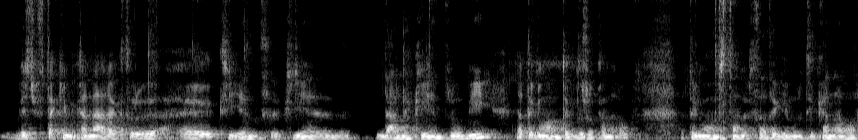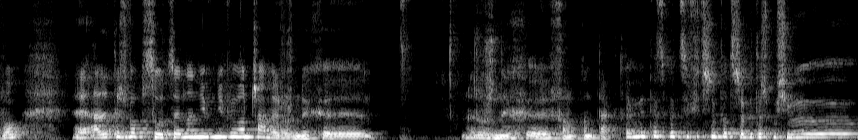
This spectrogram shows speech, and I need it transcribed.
być w takim kanale, który e, klient, klient, dany klient lubi, dlatego mam tak dużo kanałów, dlatego mam strategię multikanałową, ale też w obsłudze no nie, nie wyłączamy różnych, e, różnych e, form kontaktu. I my te specyficzne potrzeby też musimy e,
